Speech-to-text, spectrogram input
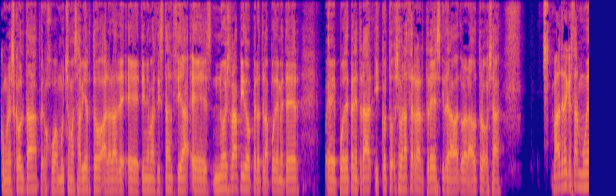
como un escolta, pero juega mucho más abierto, a la hora de, eh, tiene más distancia, es, no es rápido, pero te la puede meter, eh, puede penetrar y se van a cerrar tres y te la va a durar a otro, o sea, van a tener que estar muy,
